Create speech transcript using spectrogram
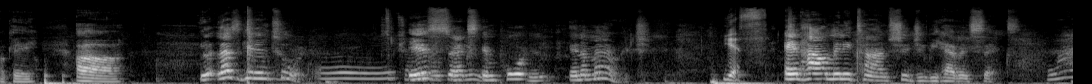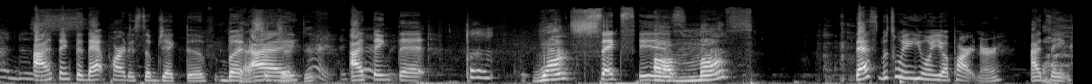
Okay. Uh, l- let's get into it. Is sex important in a marriage? Yes. And how many times should you be having sex? Why does I think that that part is subjective, but That's I subjective. Right, I think that Once sex is a month. that's between you and your partner. I think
